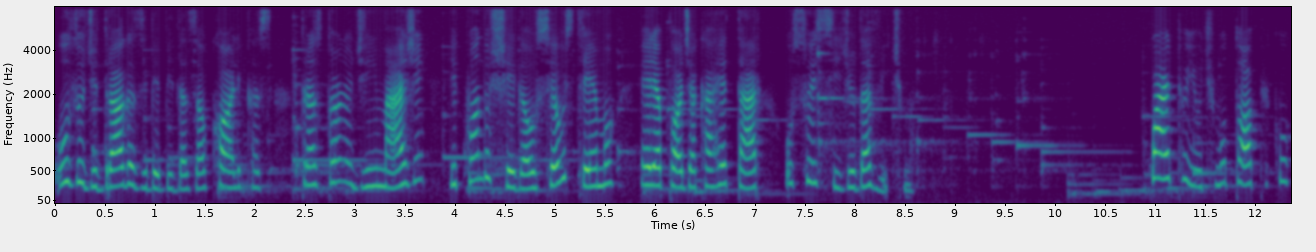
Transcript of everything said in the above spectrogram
uso de drogas e bebidas alcoólicas, transtorno de imagem e, quando chega ao seu extremo, ele pode acarretar o suicídio da vítima. Quarto e último tópico:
